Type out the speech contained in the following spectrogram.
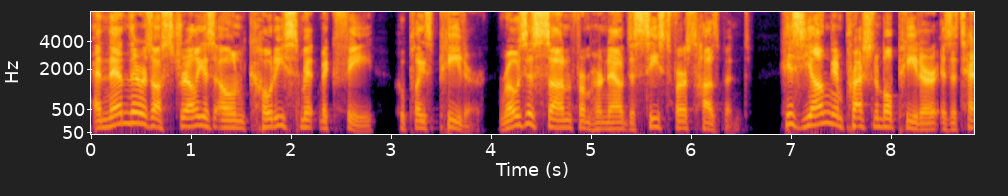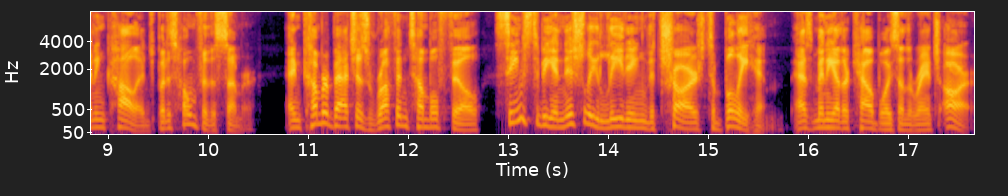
And then there is Australia's own Kodi Smit-McPhee, who plays Peter, Rose's son from her now deceased first husband. His young, impressionable Peter is attending college but is home for the summer. And Cumberbatch's rough and tumble Phil seems to be initially leading the charge to bully him, as many other cowboys on the ranch are.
